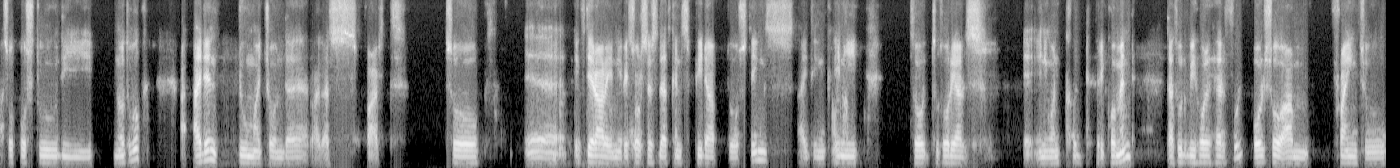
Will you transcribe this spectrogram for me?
as opposed to the notebook. I, I didn't do much on the Ragas part. So if there are any resources that can speed up those things, I think any so tutorials uh, anyone could recommend that would be whole helpful. Also, I'm trying to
